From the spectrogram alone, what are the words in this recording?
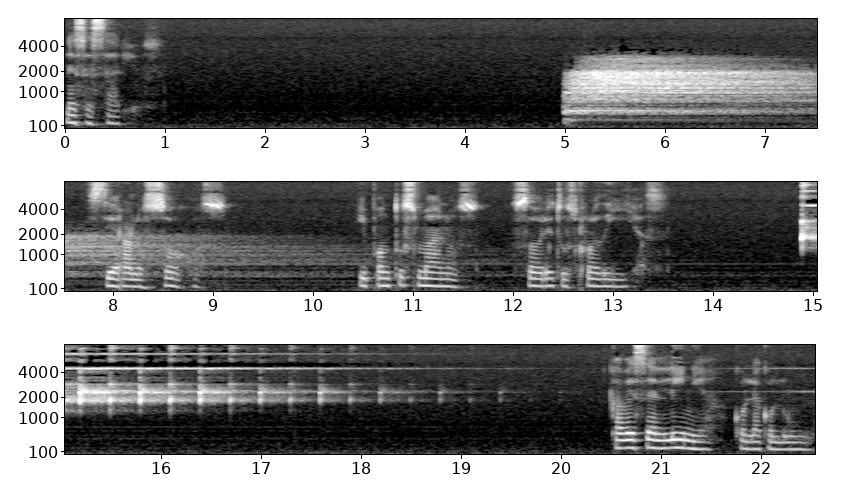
necesarios. Cierra los ojos y pon tus manos sobre tus rodillas. Cabeza en línea con la columna.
